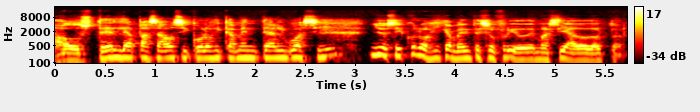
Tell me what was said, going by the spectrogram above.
¿A usted le ha pasado psicológicamente algo así? Yo psicológicamente he sufrido demasiado, doctor.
